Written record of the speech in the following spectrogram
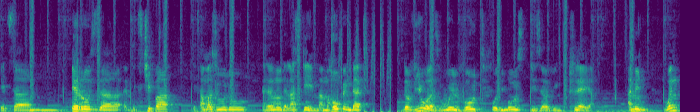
it's um, Arrows, uh, it's cheaper, it's Amazulu, and I don't know the last game. I'm hoping that the viewers will vote for the most deserving player. I mean, when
